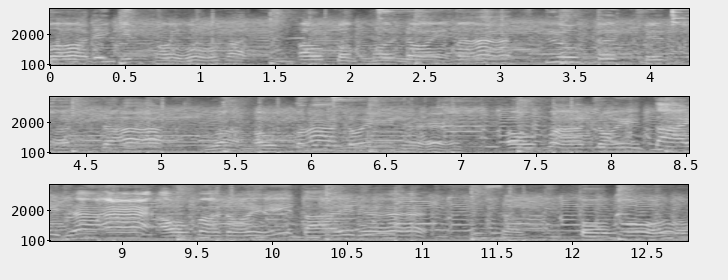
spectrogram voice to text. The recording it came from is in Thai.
บ่ได้กินข้าวผัดเอาก่องพอน้อยมา ลูกเกินเป็นพันดา ว่าเอามาหน่อยแน่เอามาหน่อยตายแท้เอามาหน่อยตายแท้สัมปอ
